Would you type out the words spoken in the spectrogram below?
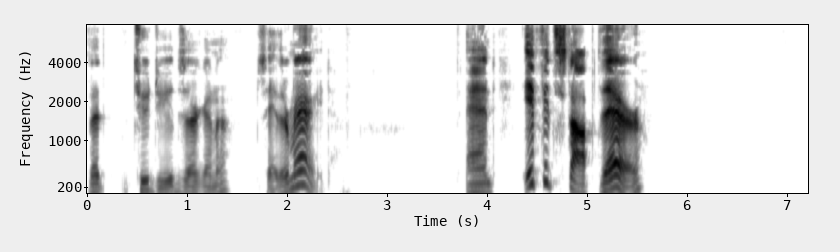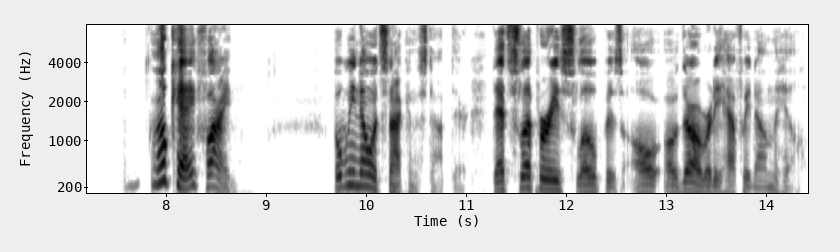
that two dudes are going to say they're married. And if it stopped there, okay, fine. But we know it's not going to stop there. That slippery slope is all, oh, they're already halfway down the hill.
